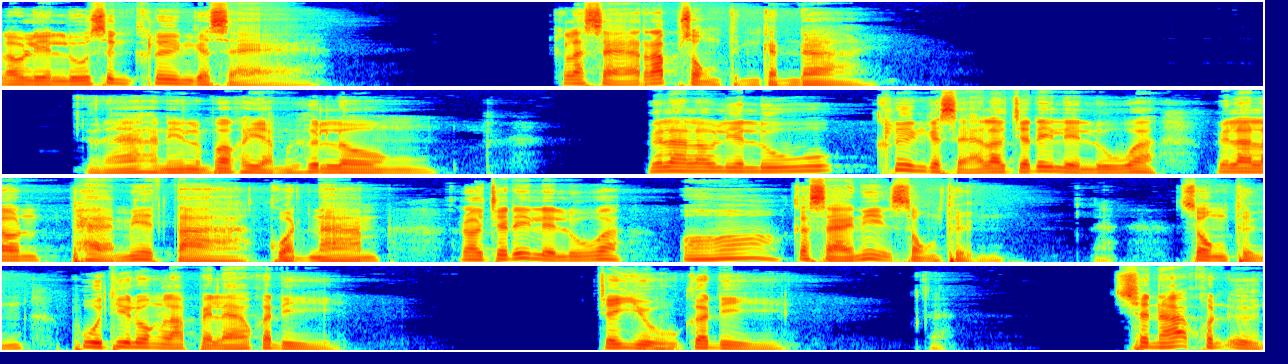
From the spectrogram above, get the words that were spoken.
เราเรียนรู้ซึ่งคลื่นกระแส กระแสรับส่งถึงกันได้ อยู่นะคราวนี้หลวงพ่อขยับมือขึ้นลง เวลาเราเรียนรู้คลื่นกระแสเราจะได้เรียนรู้ว่า เวลาเราแผ่เมตตากวดน้ำเราจะได้เรียนรู้ว่าอ๋อกระแสนี่ส่งถึงส่งถึงผู้ที่ล่วงลับไปแล้วก็ดี จะอยู่ก็ดี ชนะคนอื่น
